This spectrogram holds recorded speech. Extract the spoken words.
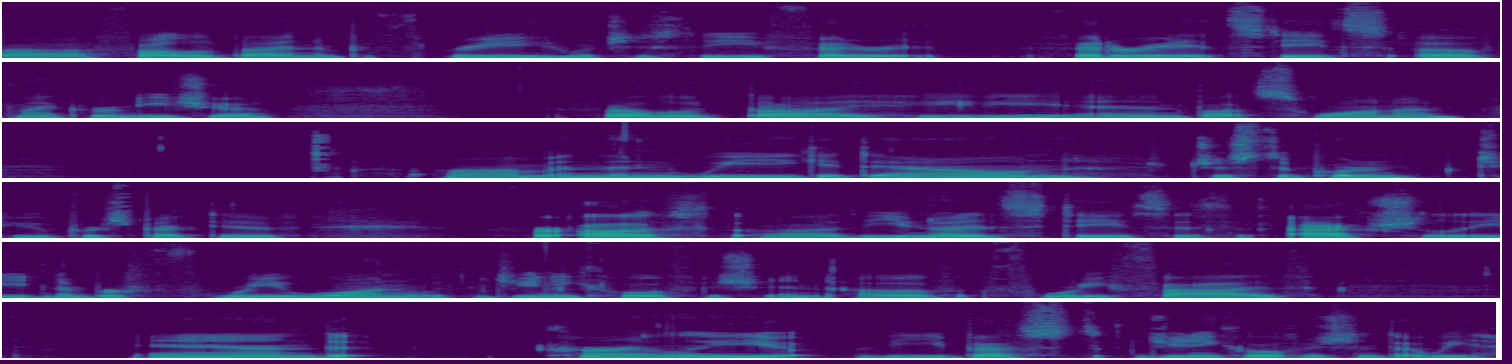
uh, followed by number three, which is the Feder Federated States of Micronesia, followed by Haiti and Botswana. Um, and then we get down, just to put into perspective, for us, uh, the United States is actually number 41 with a Gini coefficient of 45. And currently, the best Gini coefficient that we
